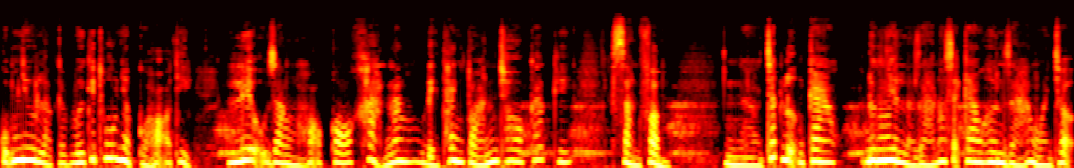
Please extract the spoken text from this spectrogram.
Cũng như là cái với cái thu nhập của họ thì liệu rằng họ có khả năng để thanh toán cho các cái sản phẩm? Chất lượng cao. Đương nhiên là giá nó sẽ cao hơn giá ở ngoài chợ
